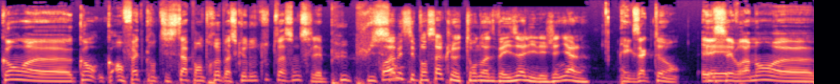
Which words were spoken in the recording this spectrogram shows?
quand, euh, quand, en fait, quand ils se tapent entre eux, parce que de toute façon, c'est les plus puissants. Ouais, mais c'est pour ça que le tournoi de Weisel, il est génial. Exactement. Et, Et- c'est vraiment. euh,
